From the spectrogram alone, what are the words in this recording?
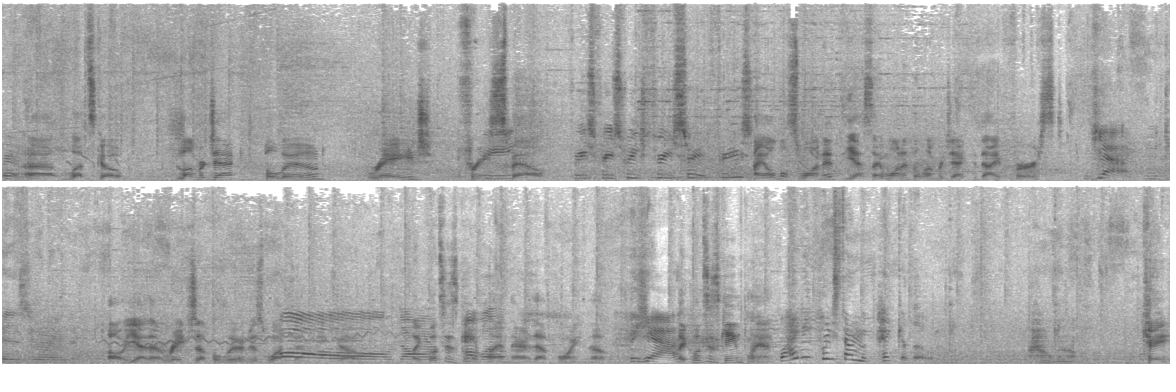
uh, let's go. Lumberjack, balloon, rage, freeze Freeze. spell. Freeze! Freeze! Freeze! Freeze! Freeze! Freeze! I almost wanted, yes, I wanted the lumberjack to die first. Yeah, because you wanted. Oh yeah, that raged up balloon just watch Oh, that go. darn. Like, what's his game Oh, well. plan there at that point, though? Yeah. Like, what's his game plan? why did he place down the Pekka though? I don't know. Okay,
